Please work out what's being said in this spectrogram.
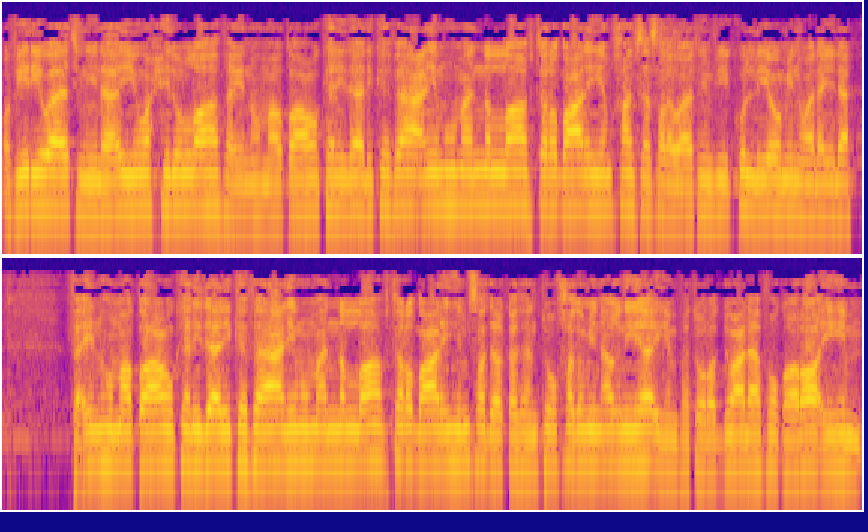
وفي رواية إلى أن يوحدوا الله فإنهم أطاعوك لذلك فأعلمهم أن الله افترض عليهم خمس صلوات في كل يوم وليلة. فإنهم أطاعوك لذلك فأعلمهم أن الله افترض عليهم صدقة تؤخذ من أغنيائهم فترد على فقرائهم.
